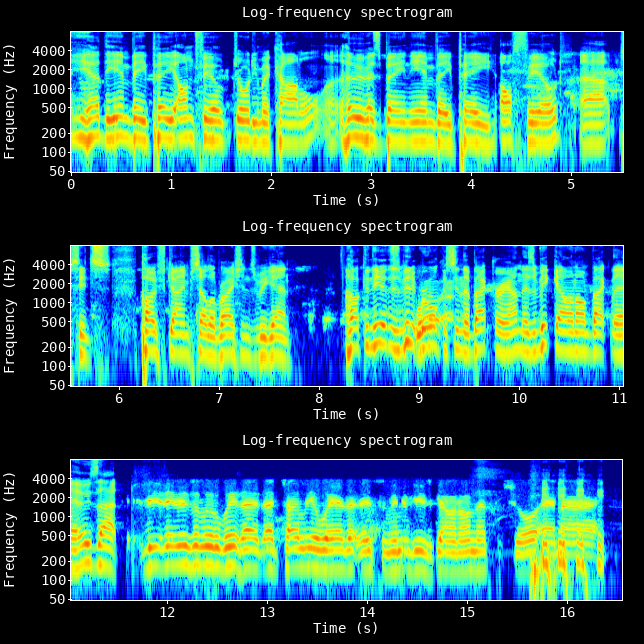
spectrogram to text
You had the MVP on field, Geordie McArdle. Uh, who has been the MVP off field uh, since post game celebrations began? I can hear there's a bit well, raucous in the background. There's a bit going on back there. Who's that? There is a little bit. They're, they're totally aware that there's some interviews going on, that's for sure. And uh,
